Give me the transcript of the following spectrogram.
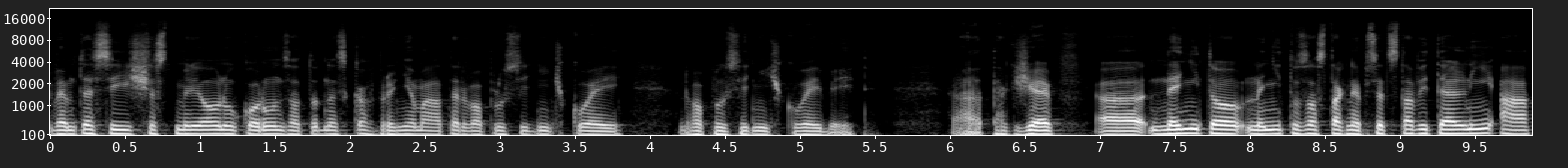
vemte si 6 milionů korun, za to dneska v Brně máte 2 plus jedničkový, 2 plus jedničkový byt. Uh, takže uh, není, to, není to zas tak nepředstavitelný a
